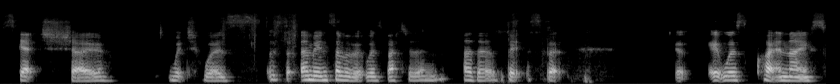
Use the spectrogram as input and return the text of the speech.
sketch show, which was, I mean, some of it was better than other bits, but it, it was quite a nice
